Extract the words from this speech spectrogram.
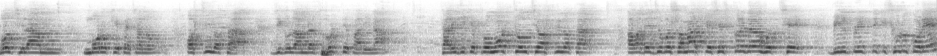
বলছিলাম, মোরকে পেঁচানো, অশ্লীলতা, যেগুলো আমরা ধরতে পারি না। চারিদিকে প্রমোট চলছে অশ্লীলতা। আমাদের যুব সমাজকে শেষ করে দেওয়া হচ্ছে। বিল প্লেট থেকে শুরু করে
